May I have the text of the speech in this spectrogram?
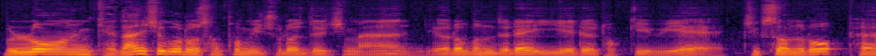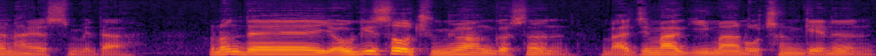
물론 계단식으로 상품이 줄어들지만 여러분들의 이해를 돕기 위해 직선으로 표현하였습니다. 그런데 여기서 중요한 것은 마지막 2만 5천 개는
